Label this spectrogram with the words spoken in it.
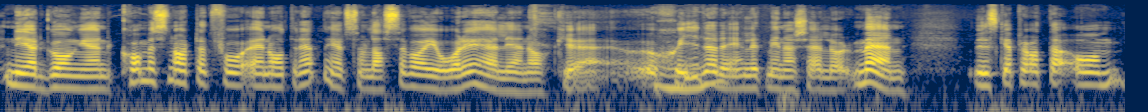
nedgången kommer snart att få en återhämtning som Lasse var i år i helgen och, eh, och skidade mm. enligt mina källor. Men vi ska prata om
